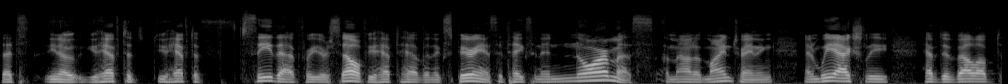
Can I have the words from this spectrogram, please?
that's you know you have to you have to see that for yourself. You have to have an experience. It takes an enormous amount of mind training, and we actually have developed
